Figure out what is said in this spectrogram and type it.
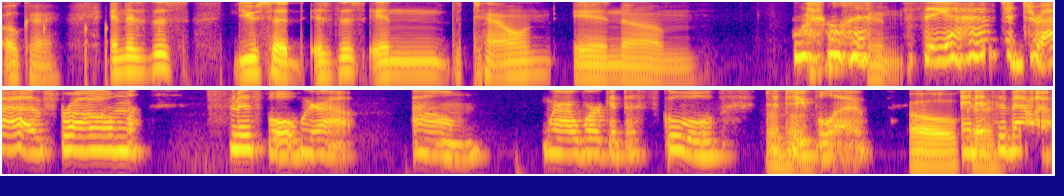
Okay. And is this you said is this in the town in um Well, And- see, I have to drive from Smithville, where I um where I work at the school, to Uh-huh. Tupelo, oh okay. and it's about a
